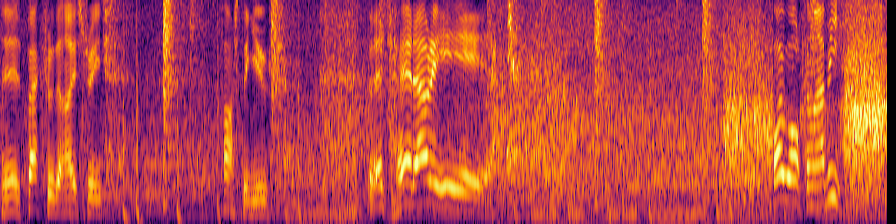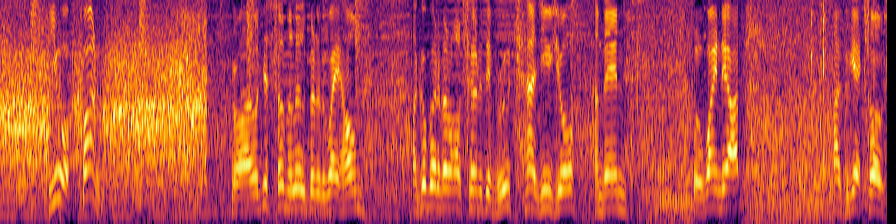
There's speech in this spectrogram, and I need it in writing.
There's back through the High Street, past the youth. Let's head out of here. Bye, Waltham Abbey. You were fun. Right, we'll just film a little bit of the way home. I'll go a bit of an alternative route as usual, and then we'll wind it up as we get close.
